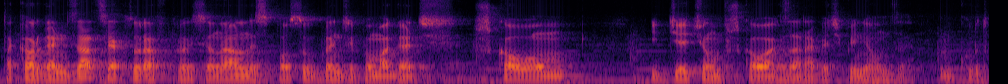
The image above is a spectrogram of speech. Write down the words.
taka organizacja, która w profesjonalny sposób będzie pomagać szkołom i dzieciom w szkołach zarabiać pieniądze. Kurt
